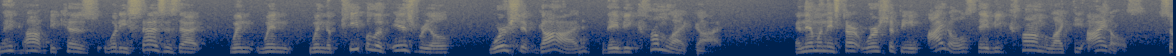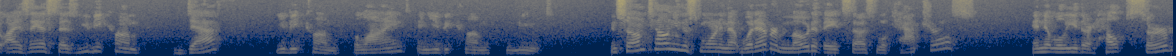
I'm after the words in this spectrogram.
Wake up. Because what he says is that when, when, when the people of Israel worship God, they become like God. And then when they start worshiping idols, they become like the idols. So Isaiah says, you become deaf, you become blind, and you become mute. And so I'm telling you this morning that whatever motivates us will capture us, and it will either help serve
